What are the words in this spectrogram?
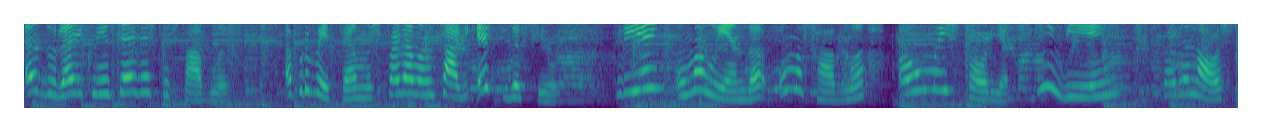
Adorei conhecer estas fábulas. Aproveitamos para lançar este desafio. Criem uma lenda, uma fábula ou uma história e enviem para nós.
